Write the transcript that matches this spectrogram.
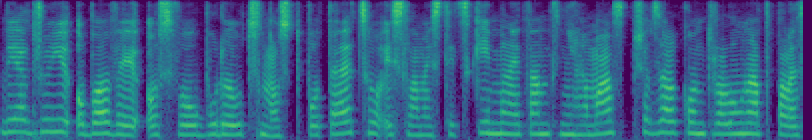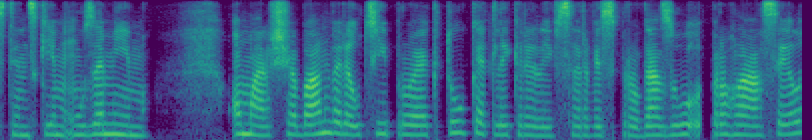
vyjadřují obavy o svou budoucnost poté, co islamistický militantní Hamas převzal kontrolu nad palestinským územím. Omar Shaban, vedoucí projektu Catholic Relief Service pro Gazu, prohlásil,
